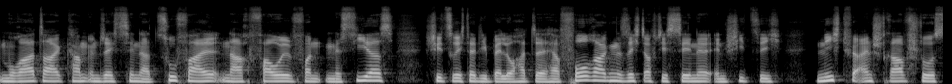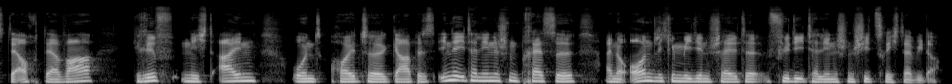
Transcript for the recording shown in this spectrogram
Morata kam im 16er Zufall nach Foul von Messias. Schiedsrichter Di Bello hatte hervorragende Sicht auf die Szene, entschied sich nicht für einen Strafstoß, der auch der war, griff nicht ein und heute gab es in der italienischen Presse eine ordentliche Medienschelte für die italienischen Schiedsrichter wieder.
